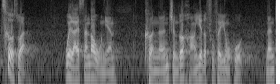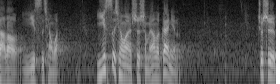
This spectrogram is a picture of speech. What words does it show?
测算，未来三到五年，可能整个行业的付费用户能达到一亿四千万。一亿四千万是什么样的概念呢？就是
